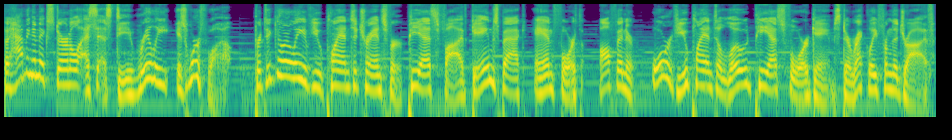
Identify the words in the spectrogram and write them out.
but having an external SSD really is worthwhile particularly if you plan to transfer PS5 games back and forth often or if you plan to load PS4 games directly from the drive.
